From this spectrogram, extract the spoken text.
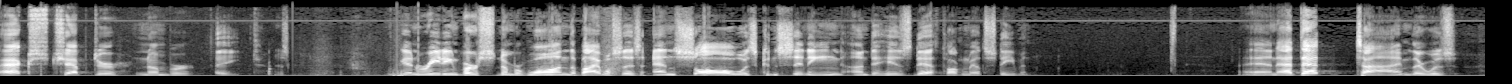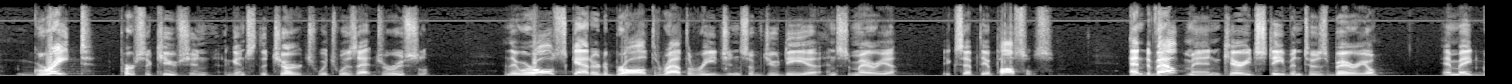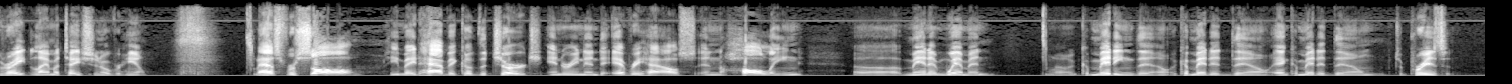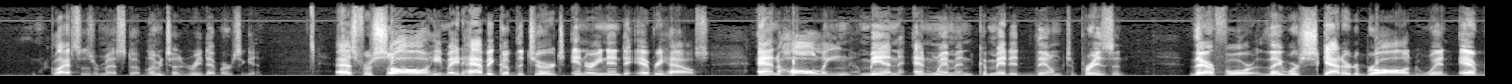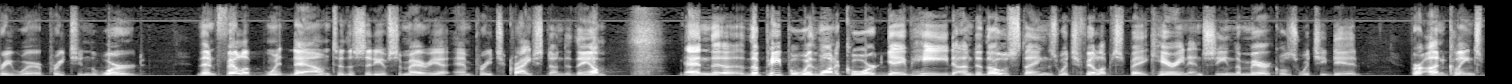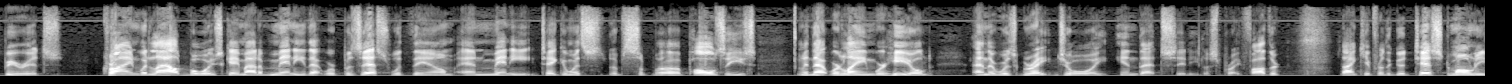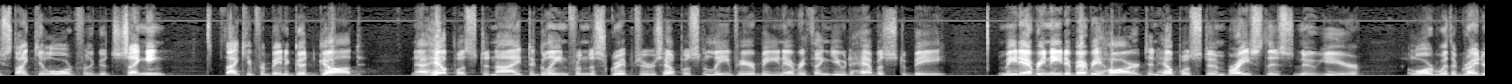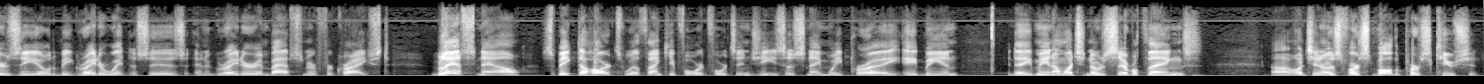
Acts chapter number 8. Again, reading verse number 1. The Bible says, And Saul was consenting unto his death, talking about Stephen. And at that time there was great persecution against the church which was at Jerusalem. And they were all scattered abroad throughout the regions of Judea and Samaria, except the apostles. And devout men carried Stephen to his burial and made great lamentation over him. As for Saul, he made havoc of the church, entering into every house and hauling uh, men and women, uh, committing them, committed them, and committed them to prison. Glasses are messed up. Let me try to read that verse again. As for Saul, he made havoc of the church, entering into every house and hauling men and women, committed them to prison. Therefore, they were scattered abroad, went everywhere preaching the word. Then Philip went down to the city of Samaria and preached Christ unto them. And the, the people with one accord gave heed unto those things which Philip spake, hearing and seeing the miracles which he did. For unclean spirits, crying with loud voice, came out of many that were possessed with them, and many taken with uh, palsies and that were lame were healed and there was great joy in that city. Let's pray. Father, thank you for the good testimonies. Thank you, Lord, for the good singing. Thank you for being a good God. Now help us tonight to glean from the Scriptures. Help us to leave here being everything you would have us to be. Meet every need of every heart and help us to embrace this new year, Lord, with a greater zeal to be greater witnesses and a greater ambassador for Christ. Bless now. Speak to hearts. We'll thank you for it, for it's in Jesus' name we pray. Amen. Amen. I want you to notice several things. Uh, I want you to notice, first of all, the persecution.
